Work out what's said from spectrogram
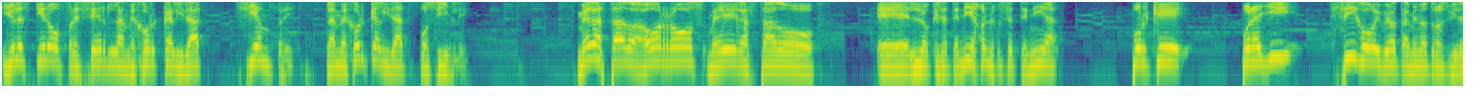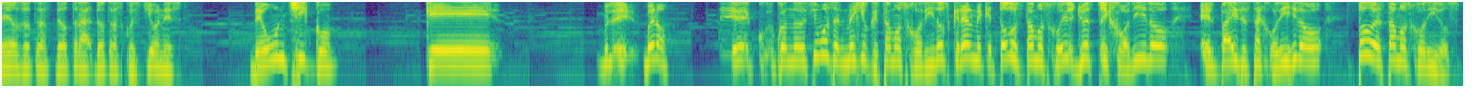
Y yo les quiero ofrecer la mejor calidad siempre, la mejor calidad posible. Me he gastado ahorros, me he gastado eh, lo que se tenía o no se tenía. Porque por allí sigo y veo también otros videos de otras, de, otra, de otras cuestiones de un chico que, eh, bueno, eh, cuando decimos en México que estamos jodidos, créanme que todos estamos jodidos. Yo estoy jodido, el país está jodido, todos estamos jodidos.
